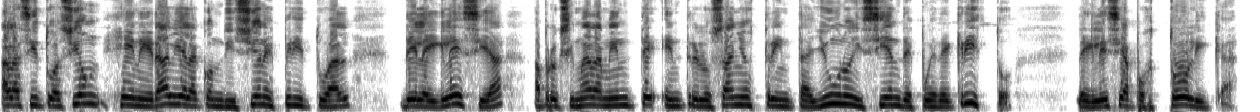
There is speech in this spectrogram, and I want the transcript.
a la situación general y a la condición espiritual de la iglesia aproximadamente entre los años 31 y 100 después de Cristo. La iglesia apostólica,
